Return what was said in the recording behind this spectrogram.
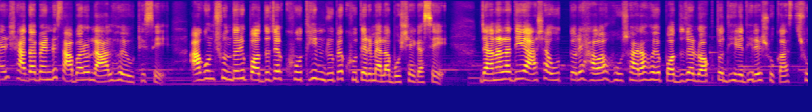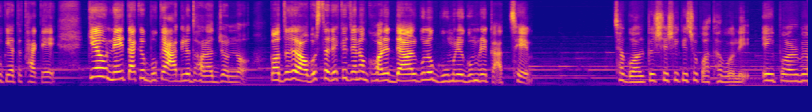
আর সাদা ব্যান্ডেজ আবারও লাল হয়ে উঠেছে। আগুন সুন্দরী পদ্মজার খুঁতহীন রূপে খুঁতের মেলা বসে গেছে। জানালা দিয়ে আসা উত্তরে হাওয়া হুশারা হয়ে পদ্মজার রক্ত ধীরে ধীরে শুকা শুকিয়েতে থাকে। কেউ নেই তাকে বুকে আগলে ধরার জন্য। পদ্মজার অবস্থা দেখে যেন ঘরের দেওয়ালগুলো গুমড়ে গুমড়ে কাঁদছে আচ্ছা গল্পের শেষে কিছু কথা বলি। এই পর্বে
